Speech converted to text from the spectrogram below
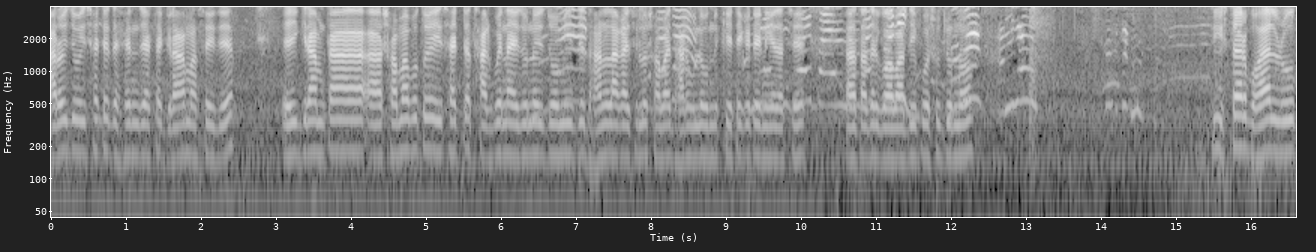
আর ওই যে ওই সাইডে দেখেন যে একটা গ্রাম আছে এই যে এই গ্রামটা সম্ভবত এই সাইডটা থাকবে না এই জন্য এই জমি যে ধান লাগাইছিল, সবাই ধানগুলো কিন্তু কেটে কেটে নিয়ে যাচ্ছে তাদের গবাদি পশুর জন্য। তিস্তার ভয়াল রূপ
